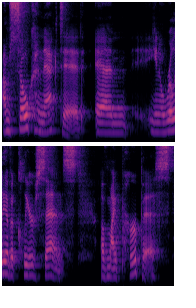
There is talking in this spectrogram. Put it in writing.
I'm so connected and, you know, really have a clear sense of my purpose.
